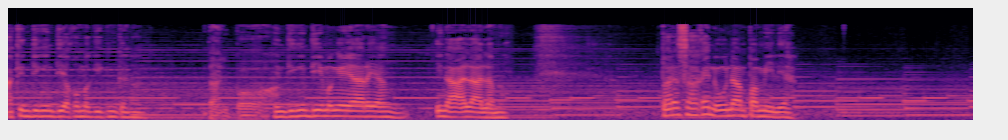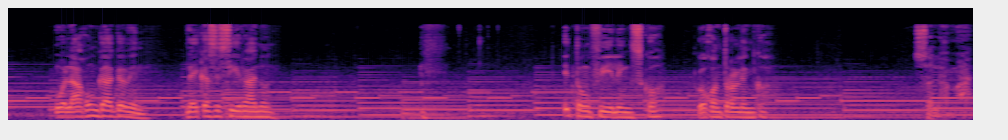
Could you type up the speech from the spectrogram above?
At hindi hindi ako magiging ganon. dahil po, Hindi hindi mangyayari ang inaalala mo. Para sa akin, una ang pamilya. Wala akong gagawin na ikasisira nun. Itong feelings ko, kukontrolin ko. salamat.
